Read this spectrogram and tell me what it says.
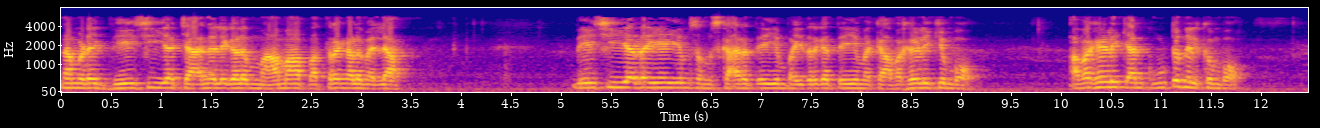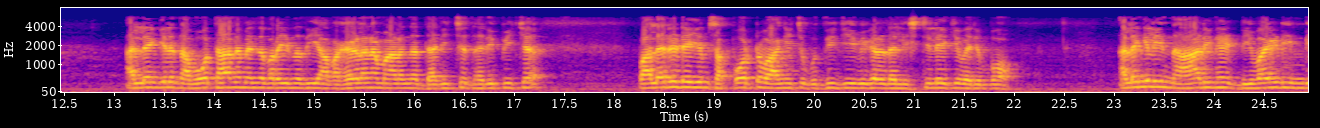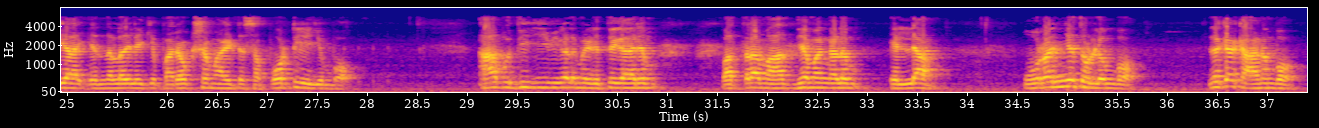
നമ്മുടെ ദേശീയ ചാനലുകളും മാമാപത്രങ്ങളുമെല്ലാം ദേശീയതയെയും സംസ്കാരത്തെയും പൈതൃകത്തെയും ഒക്കെ അവഹേളിക്കുമ്പോൾ അവഹേളിക്കാൻ കൂട്ടുനിൽക്കുമ്പോൾ അല്ലെങ്കിൽ നവോത്ഥാനം എന്ന് പറയുന്നത് ഈ അവഹേളനമാണെന്ന് ധരിച്ച് ധരിപ്പിച്ച് പലരുടെയും സപ്പോർട്ട് വാങ്ങിച്ച് ബുദ്ധിജീവികളുടെ ലിസ്റ്റിലേക്ക് വരുമ്പോൾ അല്ലെങ്കിൽ ഈ നാടിനെ ഡിവൈഡ് ഇന്ത്യ എന്നുള്ളതിലേക്ക് പരോക്ഷമായിട്ട് സപ്പോർട്ട് ചെയ്യുമ്പോൾ ആ ബുദ്ധിജീവികളും എഴുത്തുകാരും പത്രമാധ്യമങ്ങളും എല്ലാം ഉറഞ്ഞു തുള്ളുമ്പോൾ ഇതൊക്കെ കാണുമ്പോൾ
